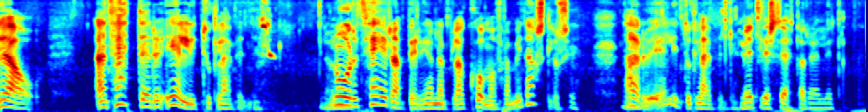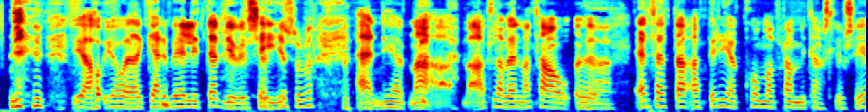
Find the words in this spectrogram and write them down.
Já en þetta eru elítuglæpinir Nú eru þeir að byrja nefnilega að koma fram í dagsljósi. Það eru elítuglæfinir. Millist þetta er elíta. já, já, eða gerfi elítan, ég vil segja svona. En hérna, allavegna þá uh, er þetta að byrja að koma fram í dagsljósi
